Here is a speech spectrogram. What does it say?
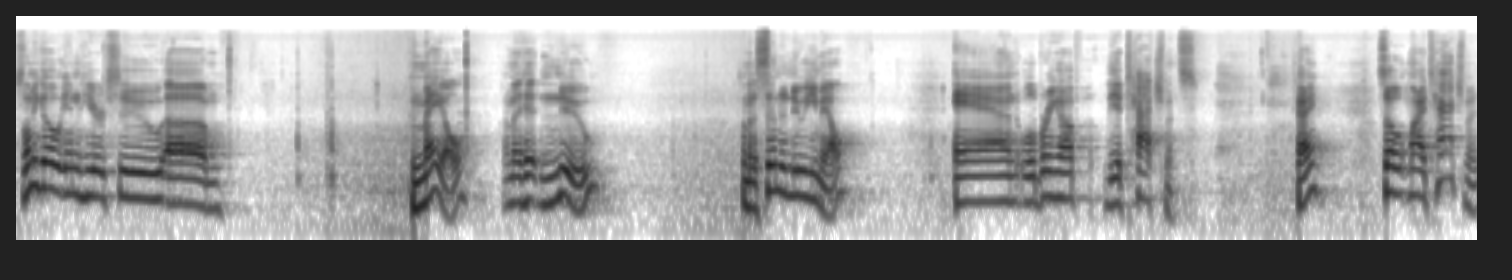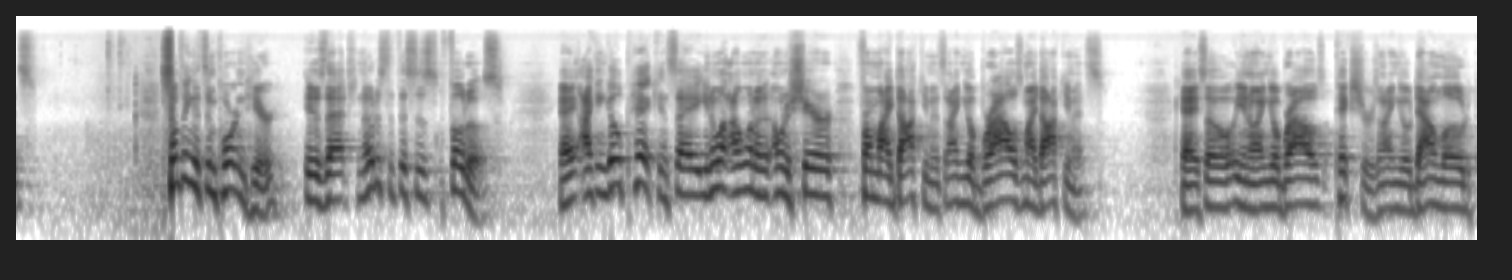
So let me go in here to um, mail. I'm going to hit new. So I'm going to send a new email, and we'll bring up the attachments. Okay? So my attachments, something that's important here is that notice that this is photos. Okay? I can go pick and say, you know what, I want to I want to share from my documents, and I can go browse my documents. Okay, so you know I can go browse pictures and I can go download,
